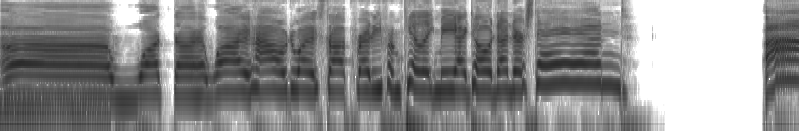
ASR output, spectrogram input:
Uh, what the? Why? How do I stop Freddy from killing me? I don't understand. Ah!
